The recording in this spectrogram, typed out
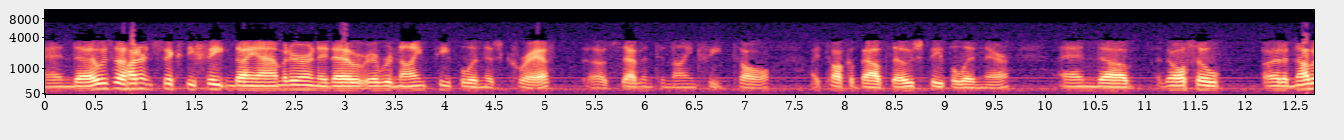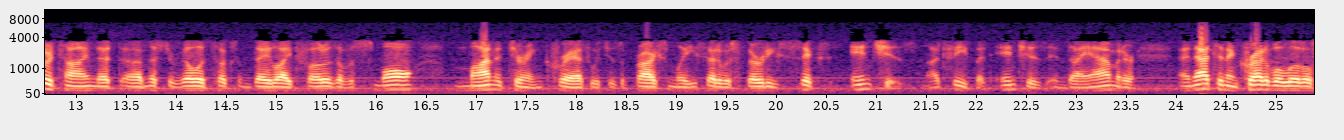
and uh, it was 160 feet in diameter, and it, uh, there were nine people in this craft, uh, seven to nine feet tall. I talk about those people in there, and uh, also at another time that uh, Mr. Villa took some daylight photos of a small monitoring craft, which is approximately, he said it was 36 inches, not feet, but inches in diameter and that's an incredible little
